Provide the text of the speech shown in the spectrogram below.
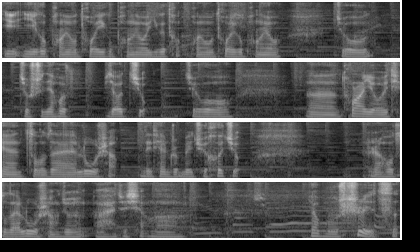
一一个朋友托一个朋友，一个朋朋友托一个朋友。就就时间会比较久，结果，嗯，突然有一天走在路上，那天准备去喝酒，然后走在路上就哎就想啊，要不试一次，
